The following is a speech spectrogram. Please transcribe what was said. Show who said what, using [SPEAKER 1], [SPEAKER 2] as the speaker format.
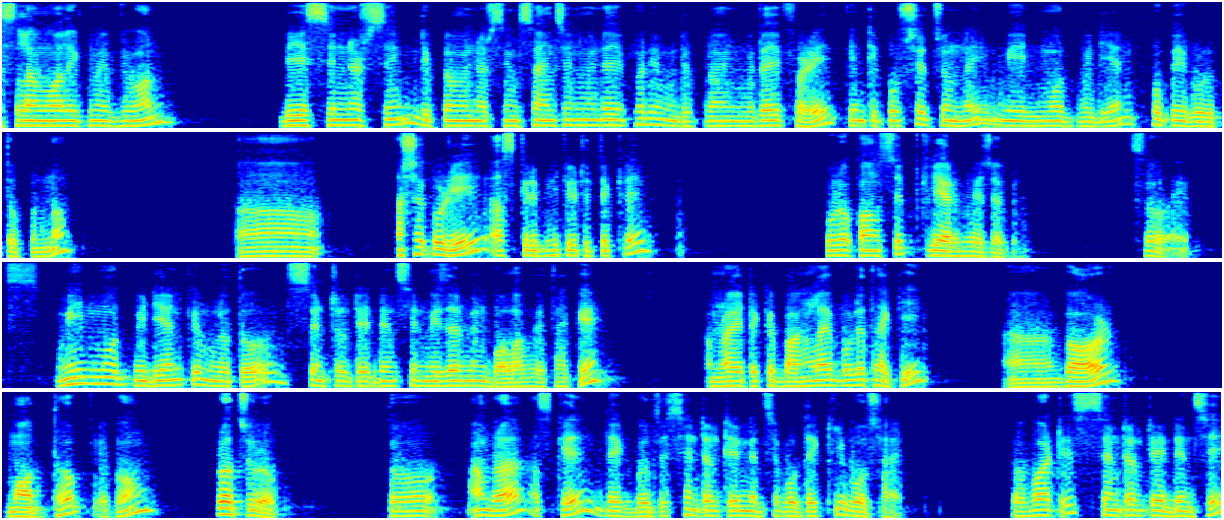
[SPEAKER 1] আসসালামু আলাইকুম everyone BSc nursing diploma nursing science and midwifery এবং ডিপ্লোমা ইন মিডাইফারি তিনটি কোর্সের জন্যই মিন মোড মিডিয়ান খুবই গুরুত্বপূর্ণ আশা করি আজকের ভিডিওটি দেখলে পুরো কনসেপ্ট ক্লিয়ার হয়ে যাবে সো মিন মোড মিডিয়ানকে মূলত সেন্ট্রাল টেন্ডেন্সির মেজারমেন্ট বলা হয়ে থাকে আমরা এটাকে বাংলায় বলে থাকি গড় মধ্যক এবং প্রচুরক তো আমরা আজকে দেখব যে সেন্ট্রাল টেন্ডেন্সি বলতে কি বোঝায় তো what is central tendency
